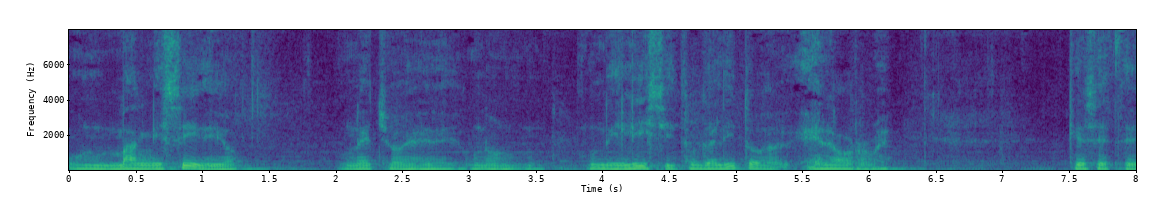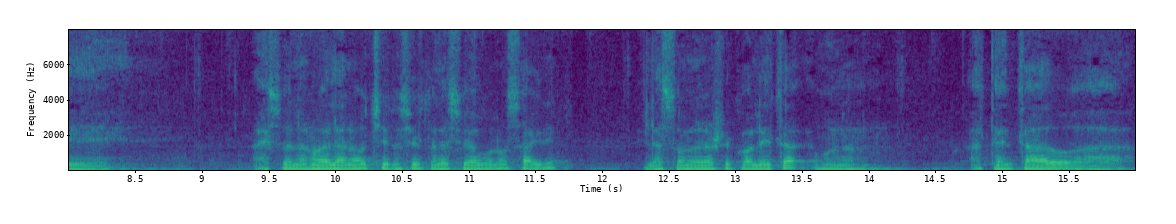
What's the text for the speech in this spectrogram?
un, magnicidio, un hecho, eh, un, ilícito, un delito enorme, que es este, a eso de las nueve de la noche, ¿no es cierto?, en la ciudad de Buenos Aires, en la zona de la Recoleta, un atentado a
